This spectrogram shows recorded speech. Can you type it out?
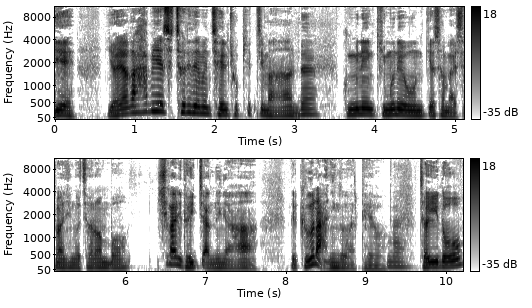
예. 여야가 합의해서 처리되면 제일 좋겠지만 네. 국민의힘 김은혜 의원께서 말씀하신 것처럼 뭐 시간이 더 있지 않느냐. 근데 그건 아닌 것 같아요. 네. 저희도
